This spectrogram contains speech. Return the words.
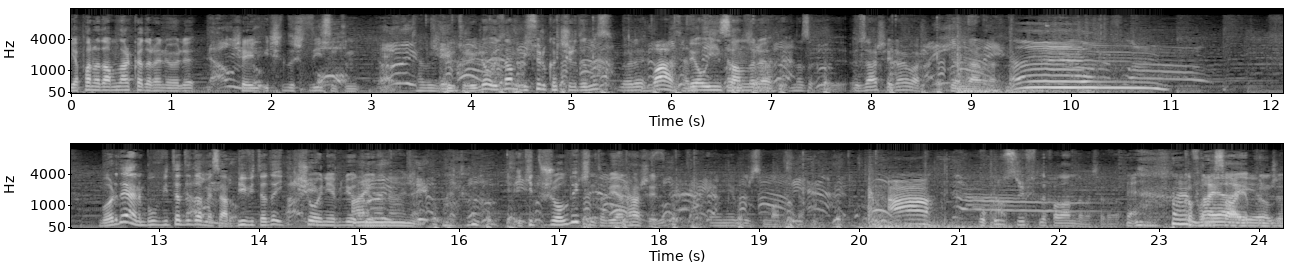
yapan adamlar kadar hani öyle şey içi dışlı değilsin tüm Tabii kültürüyle. O yüzden bir sürü kaçırdığımız böyle Var tabii. ve o insanlara özel şeyler var. Göndermeler. Bu arada yani bu Vita'da da mesela bir Vita'da iki kişi oynayabiliyor diyor. Aynen öyle. Ya iki tuş olduğu için tabii yani her şeyi oynayabilirsin mantıken. Aa. Oculus Rift'le falan da mesela. Kafanı Bayağı sağa iyi yapınca.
